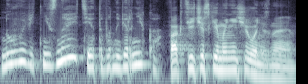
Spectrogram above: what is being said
Но вы ведь не знаете этого наверняка. Фактически мы ничего не знаем.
